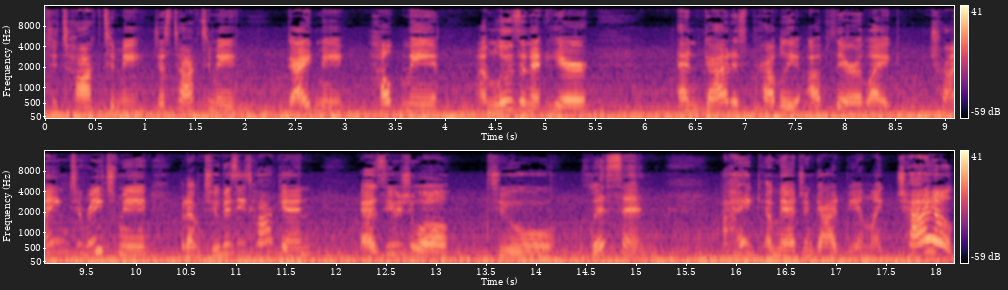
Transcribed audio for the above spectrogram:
to talk to me. Just talk to me, guide me, help me. I'm losing it here. And God is probably up there, like trying to reach me, but I'm too busy talking, as usual, to listen. I imagine God being like, Child,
